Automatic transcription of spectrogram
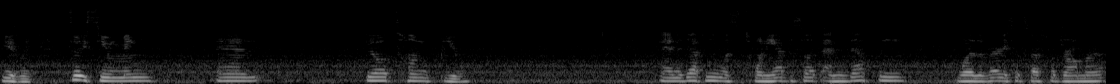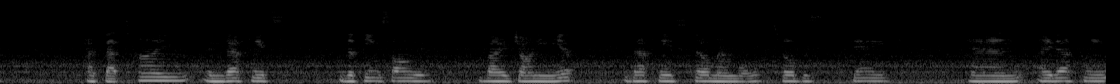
excuse me Do Xiu Ming and Bill Tung Bu. And it definitely was 20 episodes and definitely was a very successful drama at that time and definitely the theme song is by Johnny Yip. Definitely it's still memorable till this day. And I definitely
